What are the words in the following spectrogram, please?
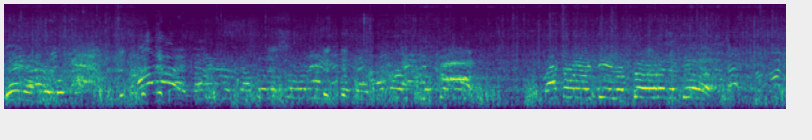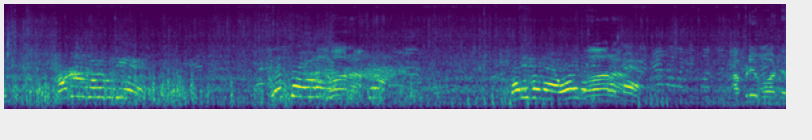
பாரு. போட்டு.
